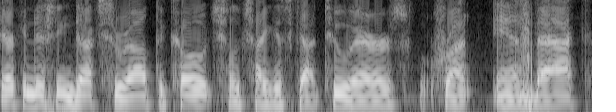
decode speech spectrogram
air conditioning ducts throughout the coach. Looks like it's got two airs front and back.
